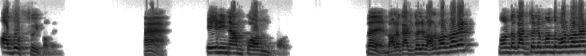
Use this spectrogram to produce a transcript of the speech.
অবশ্যই পাবেন। হ্যাঁ? এরই নাম কর্ম কর্মফল। বুঝলেন? ভালো কাজ করলে ভালো ফল পাবেন, মন্দ কাজ করলে মন্দ ফল পাবেন।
